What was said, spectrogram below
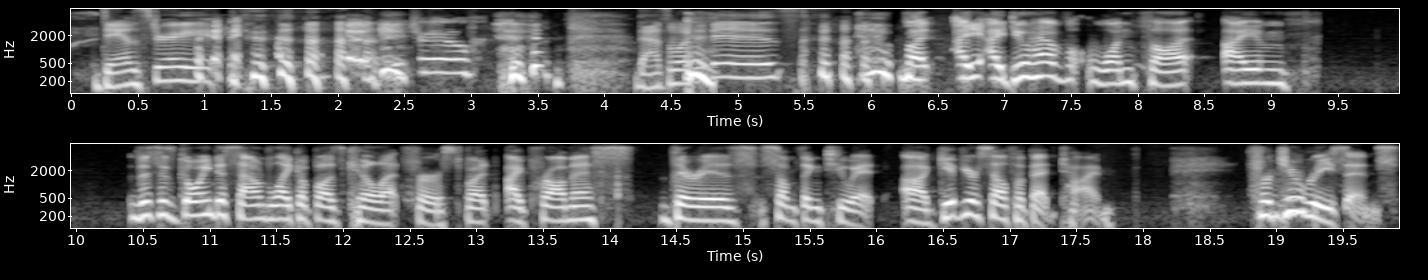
Damn straight. True. That's what it is. but I, I do have one thought. I am. This is going to sound like a buzzkill at first, but I promise there is something to it. Uh, give yourself a bedtime for two reasons.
